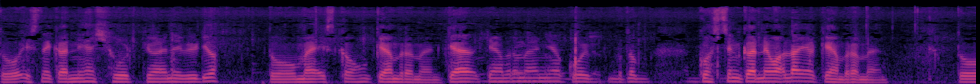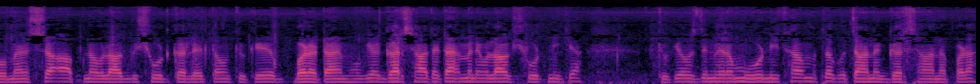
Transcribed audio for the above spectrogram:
तो इसने करनी है शूट क्यों नहीं वीडियो? तो मैं इसका हूँ कैमरामैन कै, कैमरामैन या कोई मतलब क्वेश्चन करने वाला या कैमरामैन तो मैं सोचा अपना व्लॉग भी शूट कर लेता हूँ क्योंकि बड़ा टाइम हो गया। घर से आते टाइम मैंने व्लॉग शूट नहीं किया। क्योंकि उस दिन मेरा मूड नहीं था मतलब अचानक घर से आना पड़ा।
